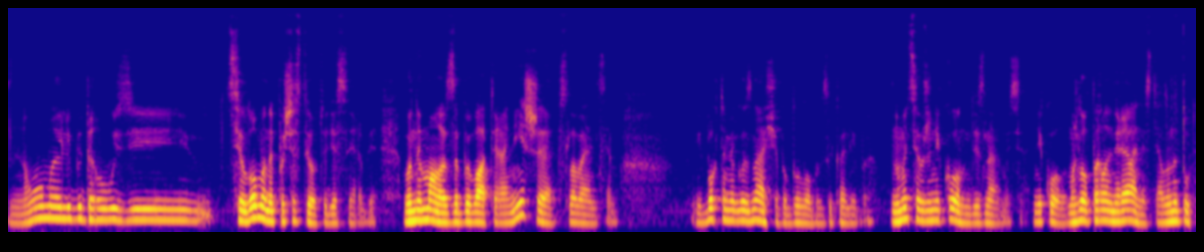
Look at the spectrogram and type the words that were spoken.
Ну, мої любі друзі, в цілому не пощастило тоді Сербії. Вони мали забивати раніше словенцям. І Бог там його знає, що би було б взагалі би. Ну ми це вже ніколи не дізнаємося. Ніколи. Можливо, в паралельній реальності, але не тут.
